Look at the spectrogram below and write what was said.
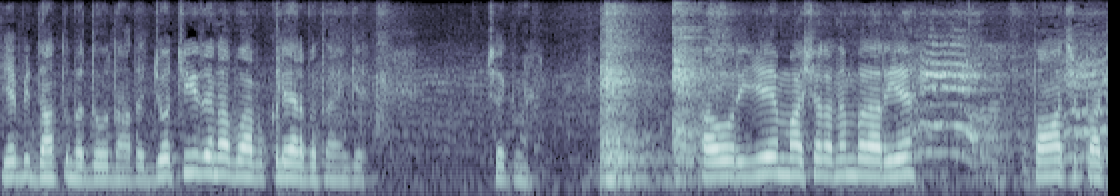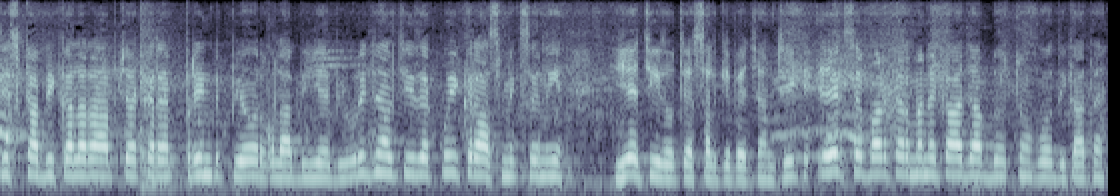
یہ بھی دانتوں میں دو دانت ہے جو چیز ہے نا، وہ آپ کو کلیئر بتائیں گے۔ چیک میں۔ اور یہ ماشاءاللہ نمبر آ رہی ہے۔ پانچ پٹ۔ اس کا بھی کلر آپ چیک کریں، پرنٹ پیور گلابی یہ بھی۔ اوریجنل چیز ہے، کوئی کراس مکس نہیں ہے۔ یہ چیز ہوتی ہے اصل کی پہچان، ٹھیک ہے۔ ایک سے بڑھ کر میں نے کہا جب آپ دوستوں کو دکھاتے ہیں۔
